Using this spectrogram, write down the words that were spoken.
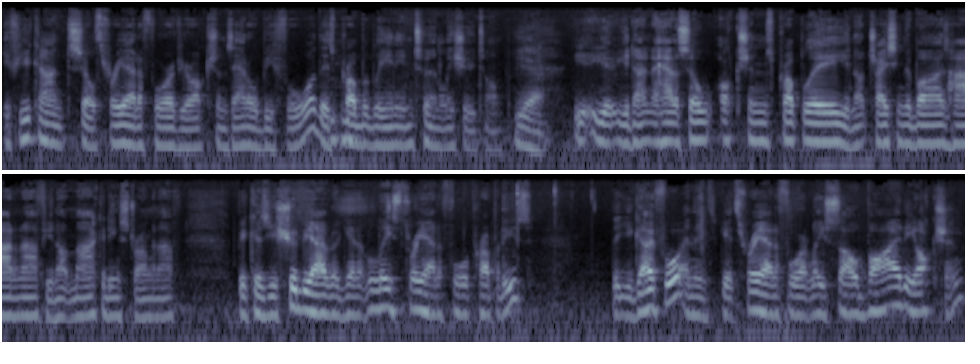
if you can't sell three out of four of your auctions at or before, there's probably an internal issue, Tom. yeah. You, you, you don't know how to sell auctions properly, you're not chasing the buyers hard enough, you're not marketing strong enough, because you should be able to get at least three out of four properties that you go for, and then get three out of four at least sold by the auction,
